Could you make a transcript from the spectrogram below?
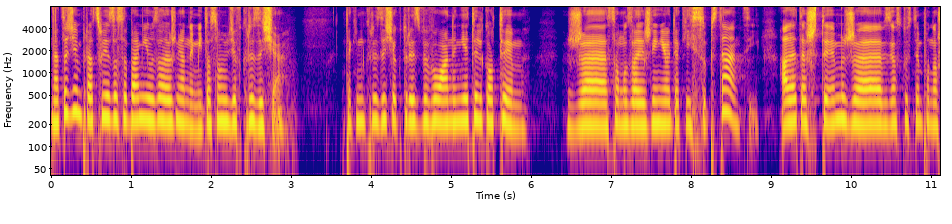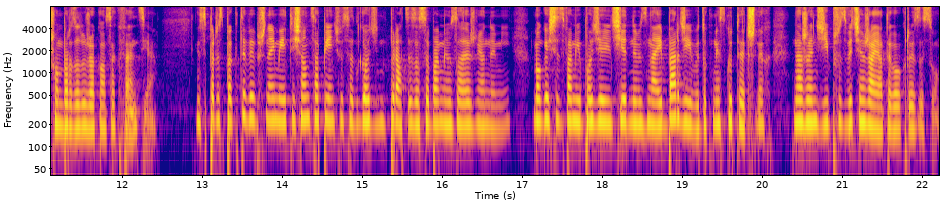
Na co dzień pracuję z osobami uzależnionymi. To są ludzie w kryzysie. Takim kryzysie, który jest wywołany nie tylko tym, że są uzależnieni od jakiejś substancji, ale też tym, że w związku z tym ponoszą bardzo duże konsekwencje. Z perspektywy przynajmniej 1500 godzin pracy z osobami uzależnionymi mogę się z Wami podzielić jednym z najbardziej według mnie skutecznych narzędzi przezwyciężania tego kryzysu.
